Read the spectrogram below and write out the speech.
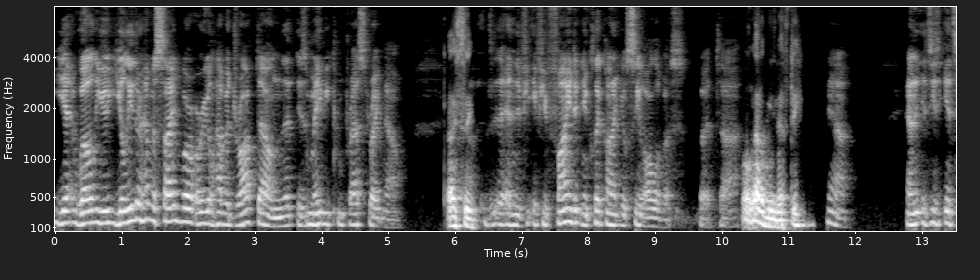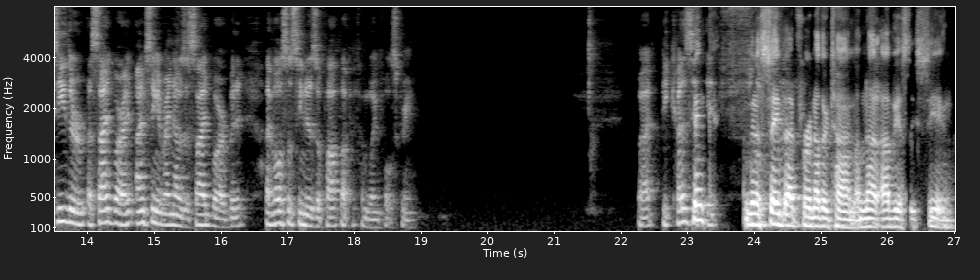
Yeah, well, you, you'll either have a sidebar or you'll have a drop down that is maybe compressed right now. I see. And if, you- if you find it and you click on it, you'll see all of us. But uh, Well, that'll be nifty. yeah. And it's, e- it's either a sidebar, I, I'm seeing it right now as a sidebar, but it, I've also seen it as a pop-up if I'm going full screen. But because it, think it I'm gonna save that for another time. I'm not obviously seeing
